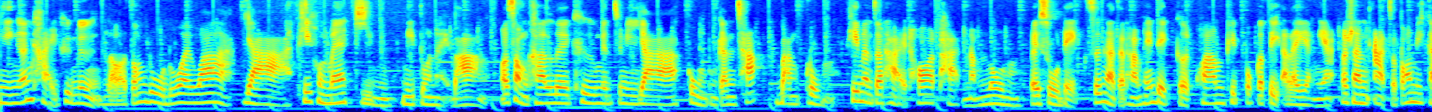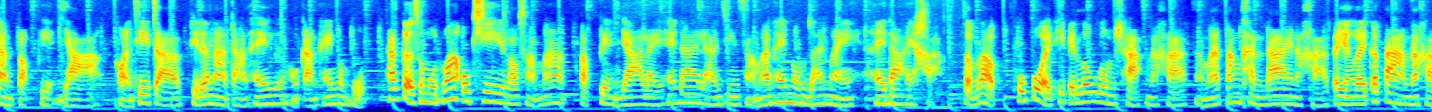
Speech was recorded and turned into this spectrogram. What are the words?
มีเงื่อนไขคือหนึ่งเราต้องดูด้วยว่ายาที่คุณแม่กินมีตัวไหนบ้าง เพราะสำคัญเลยคือมันจะมียากลุ่มกันชักบางกลุ่ม ที่มันจะถ่ายทอดผ่านน้ำนมไปสู่เด็ก ซึ่งอาจจะทำให้เด็กเกิดความผิดปกติอะไรอย่างเงี้ยเพราะฉะนั้นอาจจะต้องมีการปรับเปลี่ยนยาก่อนที่จะพิจารณาการให้เรื่องของการให้นมบุตร ถ้าเกิดสมมติว่าโอเค เราสามารถปรับเปลี่ยนยาอะไรให้ได้แล้วจริงสามารถให้นมได้ไหมให้ได้ค่ะสำหรับผู้ป่วยที่เป็นโรคลมชักนะคะสามารถตั้งครรภ์ได้นะคะ แต่อย่างไรก็ตามนะคะ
